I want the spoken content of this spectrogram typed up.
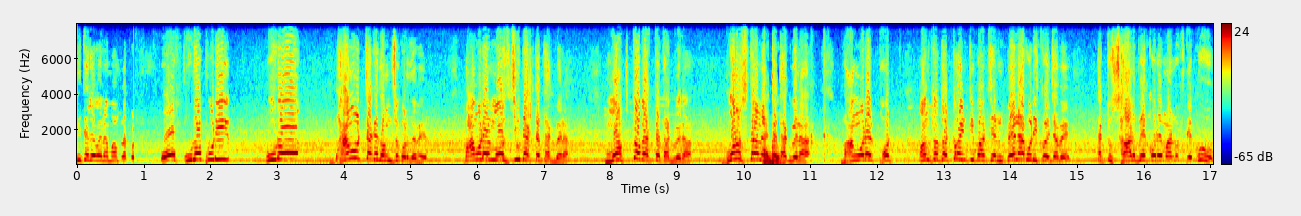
দিতে দেবে না মামলা ও পুরোপুরি পুরো ভাঙরটাকে ধ্বংস করে দেবে। ভাঙরের মসজিদ একটা থাকবে না মক্তব একটা থাকবে না গোরস্থান একটা থাকবে না। ভাঙরের ফট- অন্তত টোয়েন্টি পার্সেন্ট বেনাগরিক হয়ে যাবে। একটু সার্ভে করে মানুষ দেখুক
